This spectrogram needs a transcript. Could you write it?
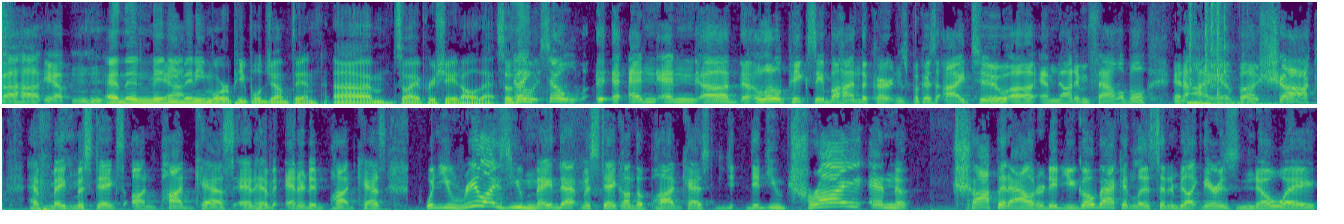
Uh huh. Yep. mhm. and then many, Yeah. many more people jumped in. Um, so I appreciate all of that. So So, thank. so and and uh, a little peek behind the curtains because I too uh, am not infallible, and I have uh, shock have made mistakes on podcasts and have edited podcasts. When you realize you made that mistake on the podcast, did you try and chop it out, or did you go back and listen and be like, "There is no way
